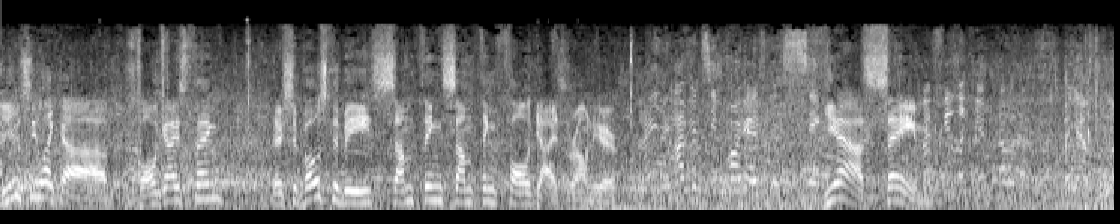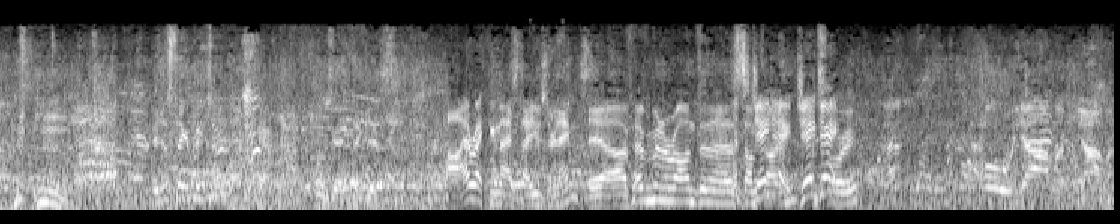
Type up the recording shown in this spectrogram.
Do you see like a Fall Guys thing? There's supposed to be something, something Fall Guys around here. I haven't seen Fall Guys this sick. Yeah, same. I feel like you'd know that. Hey, just take a picture? Yeah. Okay, thank you. Uh, I recognize that username. Yeah, I haven't been around in uh, It's some JJ, time. I'm JJ. sorry. Oh, yeah, man. Yeah, man.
